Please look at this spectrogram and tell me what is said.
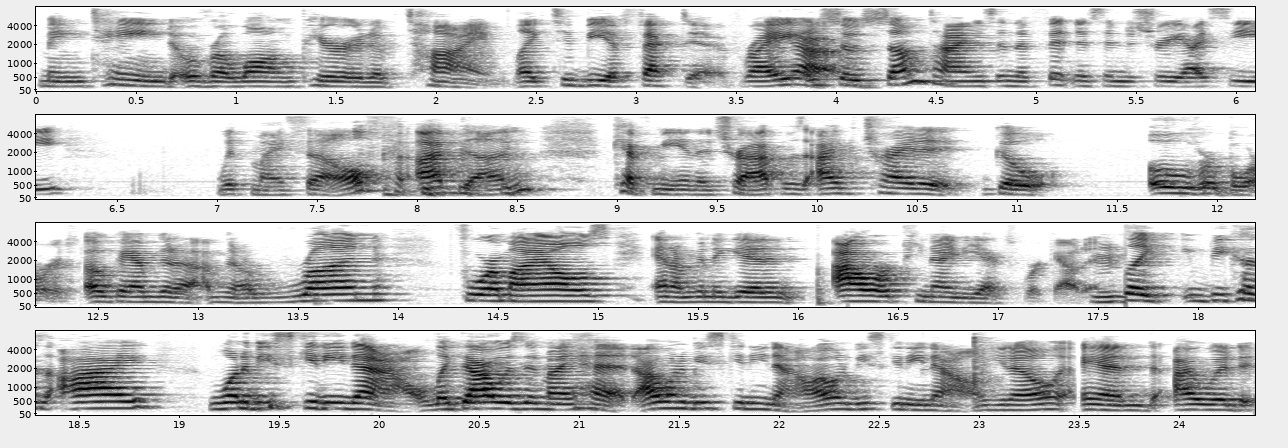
maintained over a long period of time, like to be effective, right? Yeah. And so sometimes in the fitness industry I see with myself, I've done, kept me in a trap was I try to go overboard. Okay, I'm gonna I'm gonna run four miles and I'm gonna get an hour P90X workout in. Mhm. Like because I want to be skinny now. Like that was in my head. I want to be skinny now. I want to be skinny now, you know? And I would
